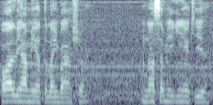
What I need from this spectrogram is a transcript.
Olha o alinhamento lá embaixo, ó. O nosso amiguinho aqui, ó.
